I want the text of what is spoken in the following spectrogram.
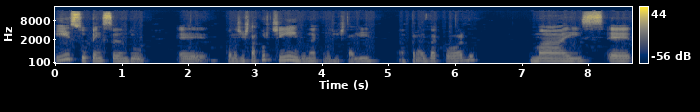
Isso pensando é, quando a gente está curtindo, né? Quando a gente está ali atrás da corda. Mas é,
